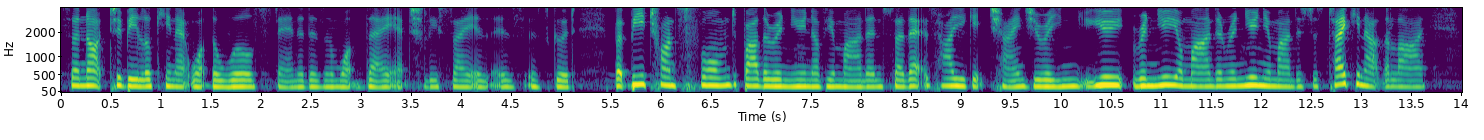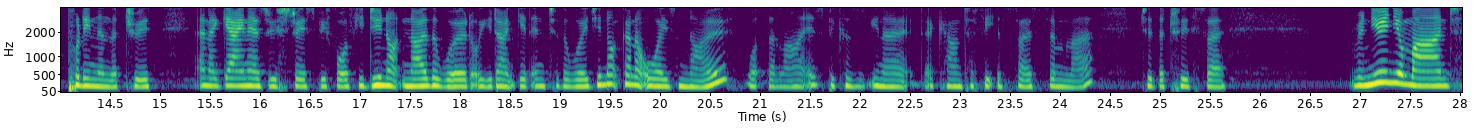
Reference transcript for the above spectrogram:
so not to be looking at what the world standard is and what they actually say is, is, is good, but be transformed by the renewing of your mind. And so that is how you get change. You renew, renew your mind, and renewing your mind is just taking out the lie, putting in the truth. And again, as we've stressed before, if you do not know the word or you don't get into the word, you're not going to always know what the lie is because you know a counterfeit is so similar to the truth. So renewing your mind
